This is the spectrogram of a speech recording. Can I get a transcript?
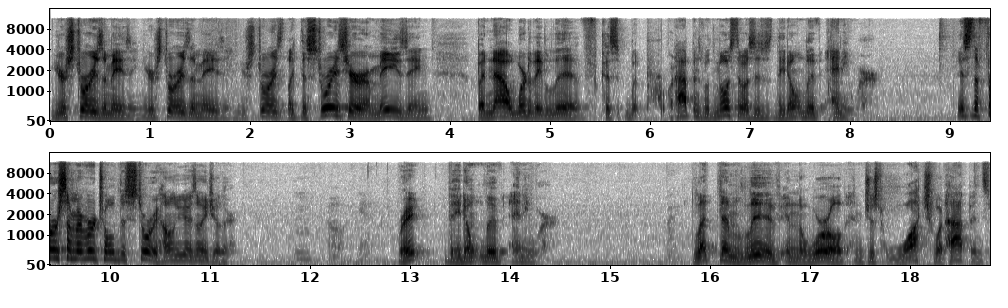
Your story is amazing. Your story is amazing. Your stories, like the stories here are amazing, but now where do they live? Because what, what happens with most of us is they don't live anywhere. This is the first time I've ever told this story. How long do you guys know each other? Mm, oh, yeah. right? They don't live anywhere. Let them live in the world and just watch what happens.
